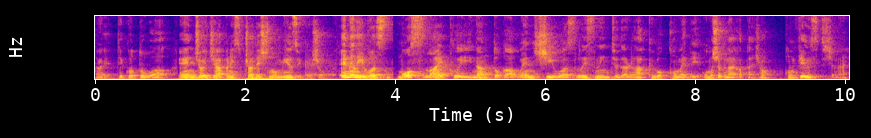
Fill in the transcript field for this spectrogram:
はい。ってことは、enjoy Japanese traditional music でしょ。Emily was most likely なんとか when she was listening to the 落語コメディ面白くなかったんでしょ ?confused じゃない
